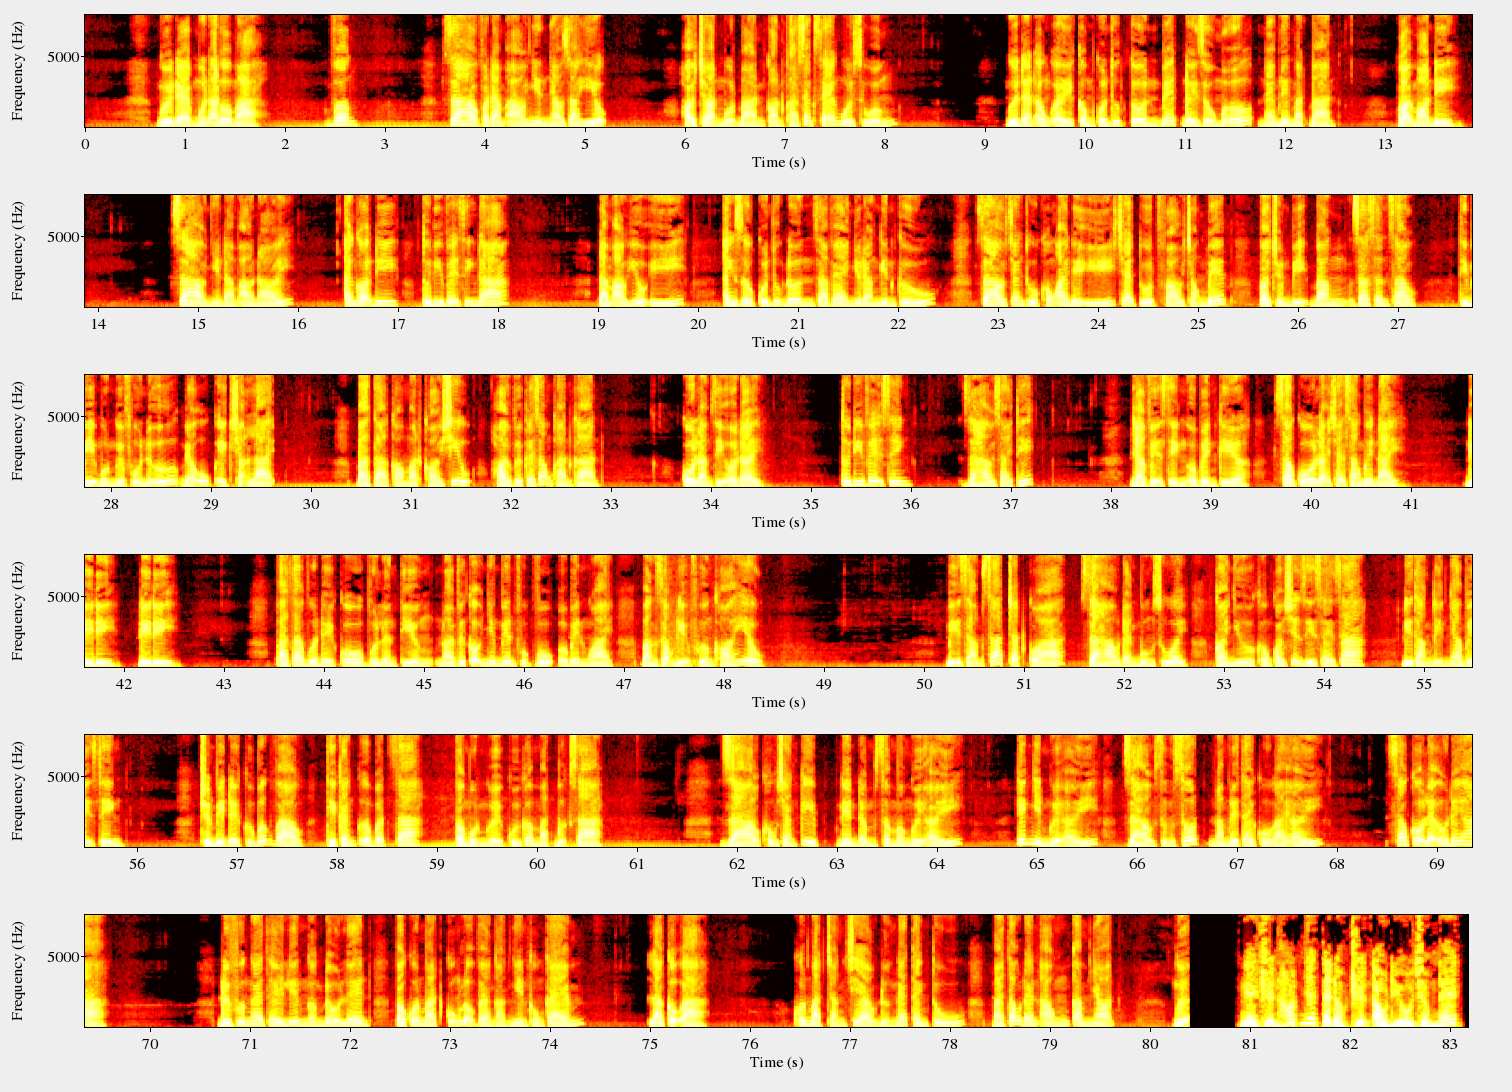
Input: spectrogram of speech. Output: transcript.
Người đẹp muốn ăn cơm mà. Vâng. Gia Hảo và đám áo nhìn nhau ra hiệu. Họ chọn một bàn còn khá sạch sẽ ngồi xuống. Người đàn ông ấy cầm cuốn thực tơn bết đầy dầu mỡ ném lên mặt bàn. Gọi món đi. Gia Hảo nhìn đàm áo nói. Anh gọi đi, tôi đi vệ sinh đã. Đàm áo hiểu ý. Anh giở cuốn thực đơn ra vẻ như đang nghiên cứu. Gia Hảo tranh thủ không ai để ý chạy tuột vào trong bếp và chuẩn bị băng ra sân sau. Thì bị một người phụ nữ béo ục ịch chặn lại. Bà ta cao mặt khó chịu, hỏi với cái giọng khan khan. Cô làm gì ở đây? Tôi đi vệ sinh. Gia Hảo giải thích. Nhà vệ sinh ở bên kia, sao cô lại chạy sang bên này? Đi đi, đi đi. Bà ta vừa đẩy cô vừa lớn tiếng nói với cậu nhân viên phục vụ ở bên ngoài bằng giọng địa phương khó hiểu. Bị giám sát chặt quá, Gia Hảo đánh buông xuôi, coi như không có chuyện gì xảy ra, đi thẳng đến nhà vệ sinh. Chuẩn bị đẩy cứ bước vào thì cánh cửa bật ra và một người cúi gầm mặt bước ra. Gia Hảo không tránh kịp nên đâm sầm vào người ấy. Liếc nhìn người ấy, Gia Hảo sừng sốt nắm lấy tay cô gái ấy. Sao cậu lại ở đây hả? Đối phương nghe thấy liền ngẩng đầu lên và khuôn mặt cũng lộ vẻ ngạc nhiên không kém. Là cậu à? khuôn mặt trắng trẻo, đường nét thanh tú, mái tóc đen óng, cằm nhọn. Nghe chuyện hot nhất tại đọc truyện audio.net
